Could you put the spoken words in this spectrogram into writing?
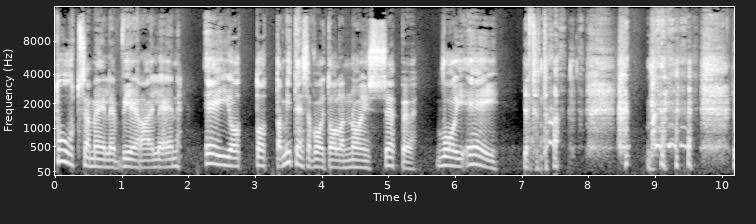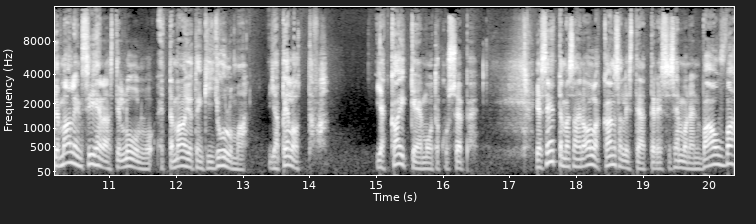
tuut sä meille vieraileen, ei ole totta, miten sä voit olla noin söpö, voi ei. Ja tota, ja mä olin siihen asti luullut, että mä oon jotenkin julma ja pelottava ja kaikkea muuta kuin söpö. Ja se, että mä sain olla kansallisteatterissa semmoinen vauva,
